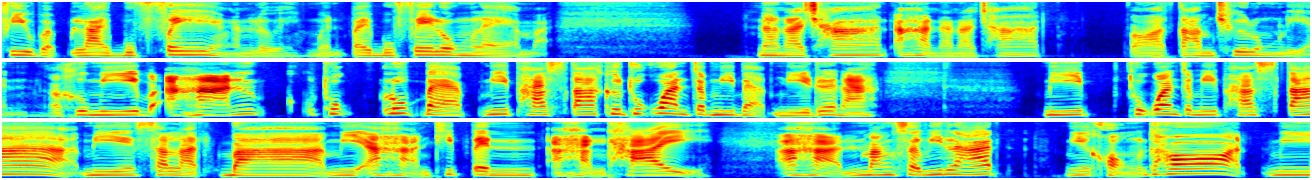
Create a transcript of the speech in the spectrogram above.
feel แบบไลน์บุฟเฟ่ต์อย่างนั้นเลย เหมือนไปบุฟเฟ่ต์โรงแรมอะนานาชาติ อาหารนานาชาติเพราะตามชื่อโรงเรียนก็คือมีอาหารทุกรูปแบบมีพาสต้าคือทุกวันจะมีแบบนี้ด้วยนะ มีทุกวันจะมีพาสต้า มีสลัดบาร์มีอาหารที่เป็นอาหารไทย อาหารมังสวิรัตมีของทอด มี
